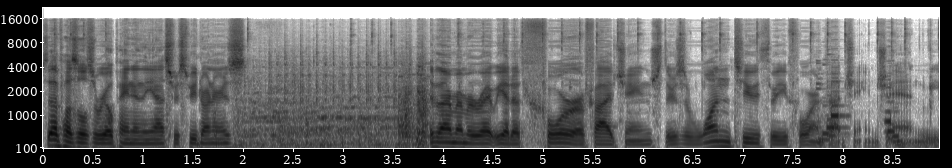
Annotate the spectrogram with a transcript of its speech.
So that puzzle is a real pain in the ass for speedrunners. If I remember right, we had a 4 or 5 change. There's a 1, 2, 3, 4, and 5 change, and we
